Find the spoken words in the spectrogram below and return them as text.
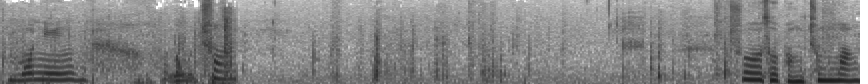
굿모닝 너무 추워 추워서 방충망.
